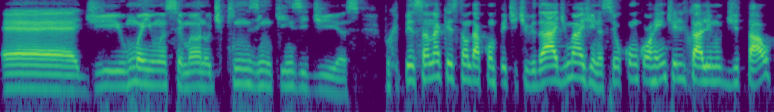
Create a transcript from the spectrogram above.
é, de uma em uma semana ou de 15 em 15 dias. Porque pensando na questão da competitividade, imagina, seu concorrente ele está ali no digital,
